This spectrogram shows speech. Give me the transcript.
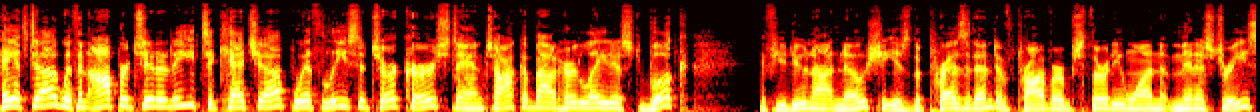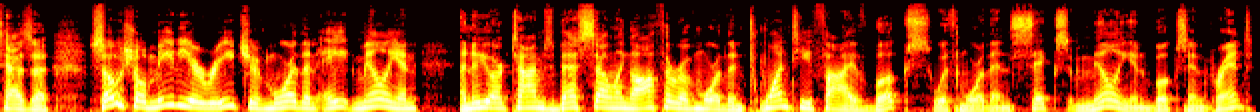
Hey, it's Doug with an opportunity to catch up with Lysa TerKeurst and talk about her latest book. If you do not know, she is the president of Proverbs 31 Ministries, has a social media reach of more than 8 million, a New York Times best-selling author of more than 25 books with more than 6 million books in print.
